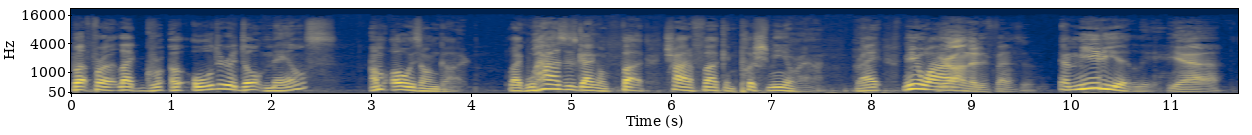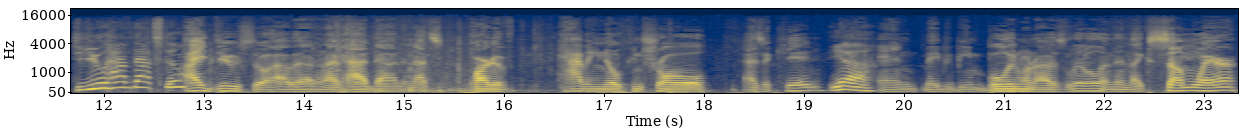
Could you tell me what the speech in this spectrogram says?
But for like gr- uh, older adult males, I'm always on guard. Like, well, how's this guy gonna fuck try to fucking push me around, right? Meanwhile, You're on the defensive. Immediately, Yeah. do you have that still? I do still have that, and I've had that, and that's part of having no control as a kid, yeah, and maybe being bullied when I was little, and then like somewhere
